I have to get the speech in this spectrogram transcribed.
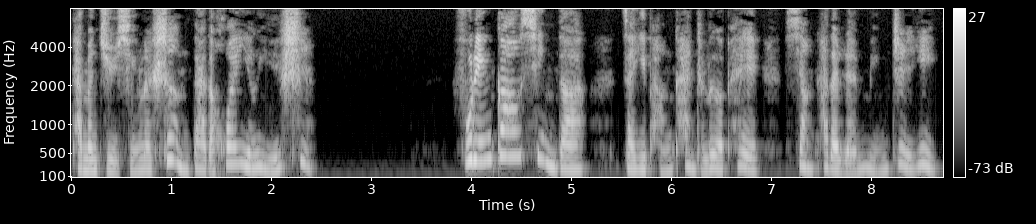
他们举行了盛大的欢迎仪式。福林高兴的在一旁看着乐佩向他的人民致意。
